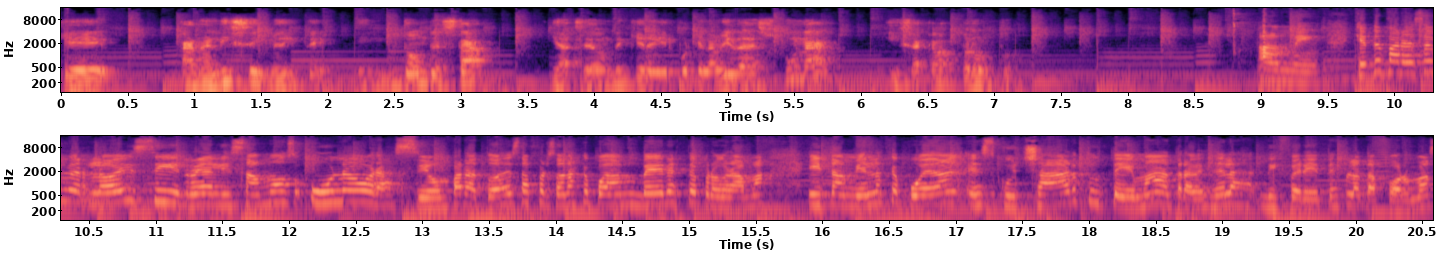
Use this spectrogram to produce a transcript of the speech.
que analice y medite en dónde está y hacia dónde quiere ir, porque la vida es una y se acaba pronto. Amén. ¿Qué te parece, Merloy, si realizamos una oración para todas esas personas que puedan ver este programa y también las que puedan escuchar tu tema a través de las diferentes plataformas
